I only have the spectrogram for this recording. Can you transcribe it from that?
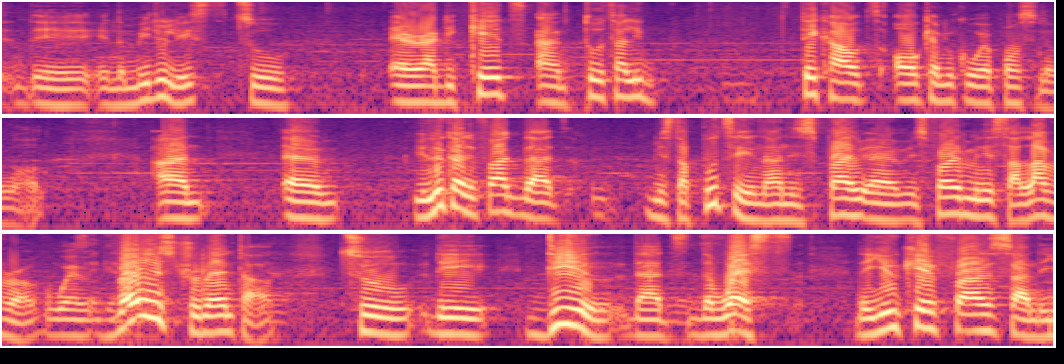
the in the Middle East to eradicate and totally take out all chemical weapons in the world. And um, you look at the fact that Mr. Putin and his, prime, um, his foreign minister Lavrov were very instrumental yeah. to the deal that yes. the West, the UK, France, and the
